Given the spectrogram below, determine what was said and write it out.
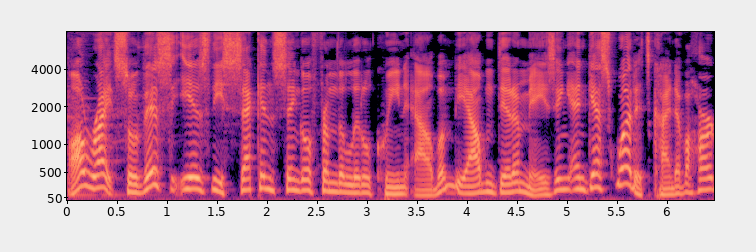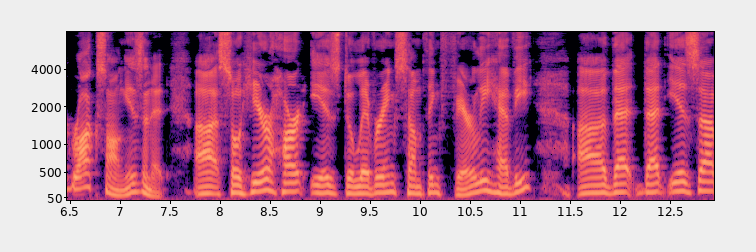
All right, so this is the second single from the Little Queen album. The album did amazing, and guess what? It's kind of a hard rock song, isn't it? Uh, so here, Heart is delivering something fairly heavy uh, that that is uh,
